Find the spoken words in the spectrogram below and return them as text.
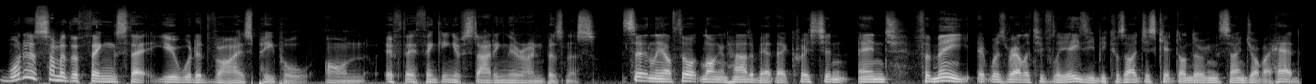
What are some of the things that you would advise people on if they're thinking of starting their own business? Certainly, I've thought long and hard about that question. And for me, it was relatively easy because I just kept on doing the same job I had.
